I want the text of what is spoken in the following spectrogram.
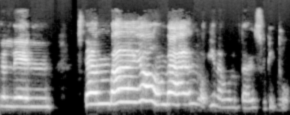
yeah. Lynn, Stand by your man. You know all of those people.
